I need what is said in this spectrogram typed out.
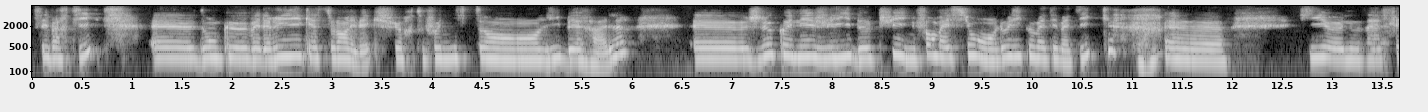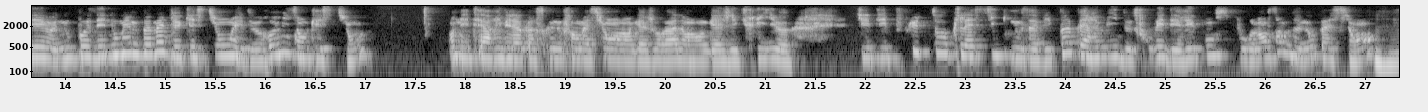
C'est parti. Euh, donc, euh, Valérie Castellan-Lévesque, je suis orthophoniste en libéral. je connais Julie depuis une formation en logico-mathématiques. Mhm. qui nous a fait nous poser nous-mêmes pas mal de questions et de remises en question on était arrivé là parce que nos formations en langage oral, en langage écrit, euh, qui étaient plutôt classiques, nous avaient pas permis de trouver des réponses pour l'ensemble de nos patients. Mhm.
